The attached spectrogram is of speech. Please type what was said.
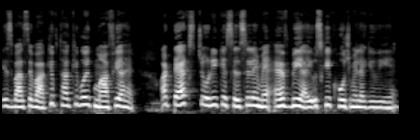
इस बात से वाकिफ था कि वो एक माफिया है और टैक्स चोरी के सिलसिले में एफबीआई उसकी खोज में लगी हुई है।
